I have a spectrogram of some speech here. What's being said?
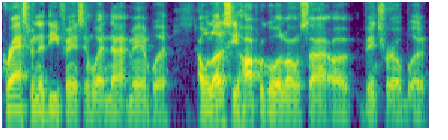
grasping the defense and whatnot, man. But I would love to see Hopper go alongside uh Ventrell, but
